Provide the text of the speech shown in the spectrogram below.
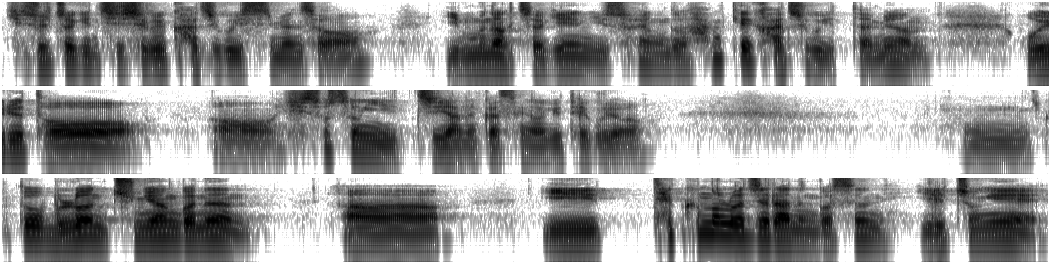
기술적인 지식을 가지고 있으면서 인문학적인 이 소양도 함께 가지고 있다면 오히려 더 어, 희소성이 있지 않을까 생각이 되고요. 음, 또 물론 중요한 거는 아, 이 테크놀로지라는 것은 일종의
